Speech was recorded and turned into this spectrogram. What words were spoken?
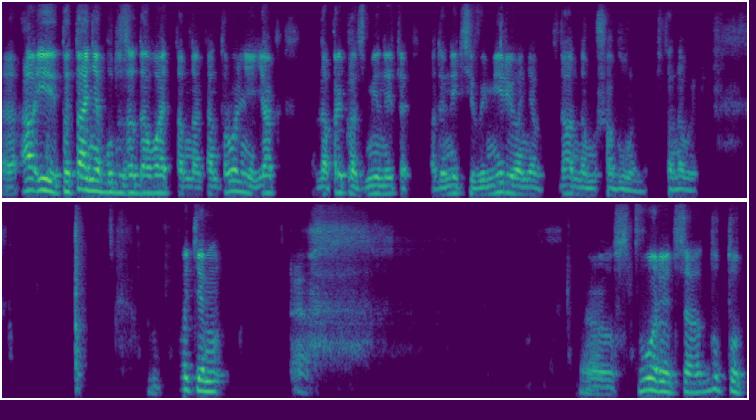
е, а і питання буду задавати там на контрольні, як, наприклад, змінити одиниці вимірювання в даному шаблоні, встановити. Потім е, е, створюються, ну тут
